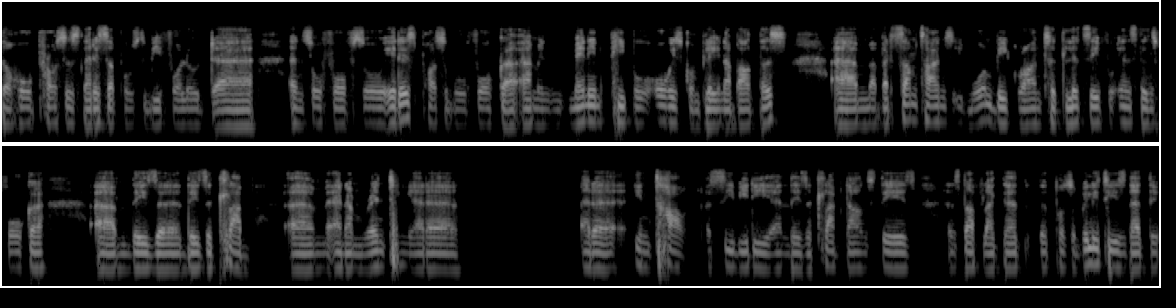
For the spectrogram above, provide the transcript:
the whole process that is supposed to be followed uh, and so forth. So it is possible for, I mean, many people always complain about this, um, but sometimes it won't be granted. Let's say, for instance, Volker, um, there's a there's a club um, and I'm renting at a at a in town a CBD and there's a club downstairs and stuff like that. The possibility is that they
